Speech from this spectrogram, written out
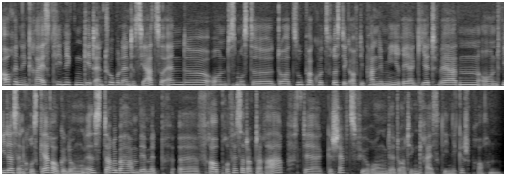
Auch in den Kreiskliniken geht ein turbulentes Jahr zu Ende und es musste dort super kurzfristig auf die Pandemie reagiert werden. Und wie das in Groß-Gerau gelungen ist, darüber haben wir mit äh, Frau Prof. Dr. Raab, der Geschäftsführung der dortigen Kreisklinik, gesprochen.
